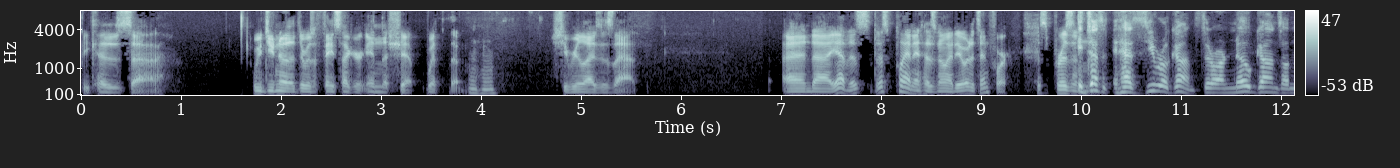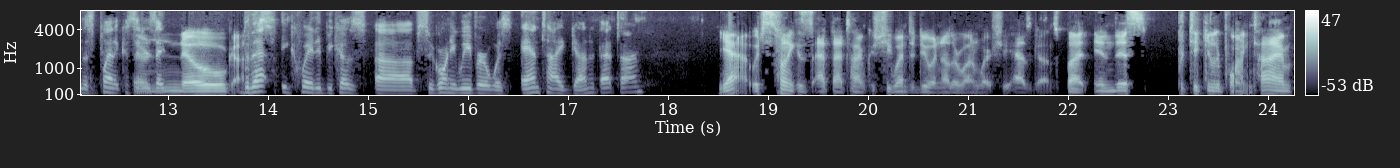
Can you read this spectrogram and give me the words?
because uh, we do know that there was a facehugger in the ship with them. Mhm. She realizes that, and uh, yeah, this this planet has no idea what it's in for. This prison, It doesn't. It has zero guns. There are no guns on this planet because There is a. no guns. But that equated because uh, Sigourney Weaver was anti-gun at that time. Yeah, which is funny because at that time, because she went to do another one where she has guns, but in this particular point in time,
